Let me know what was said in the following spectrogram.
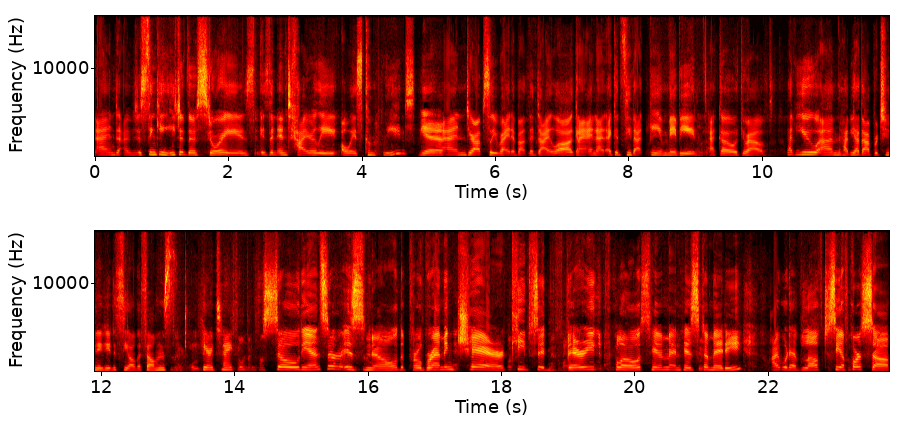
and I was just thinking each of those stories isn't entirely always complete. Yeah, and you're absolutely right about the dialogue, and I, and I, I could see that theme maybe echo throughout have you um, have you had the opportunity to see all the films here tonight? So the answer is no. The programming chair keeps it very close. Him and his committee. I would have loved to see, of course, uh,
